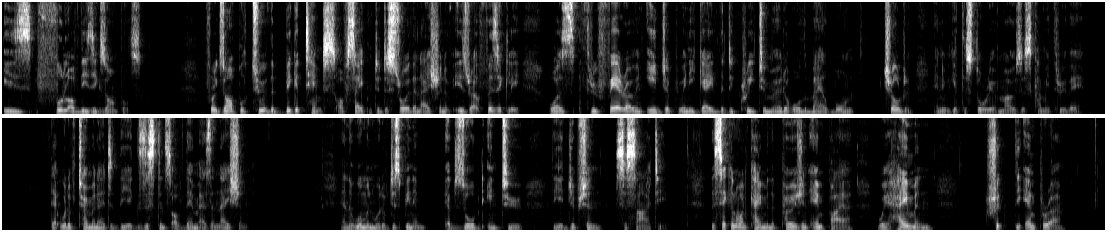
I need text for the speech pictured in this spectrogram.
is full of these examples. For example, two of the big attempts of Satan to destroy the nation of Israel physically was through Pharaoh in Egypt when he gave the decree to murder all the male born children. And we get the story of Moses coming through there. That would have terminated the existence of them as a nation. And the woman would have just been absorbed into the Egyptian society. The second one came in the Persian Empire, where Haman tricked the emperor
